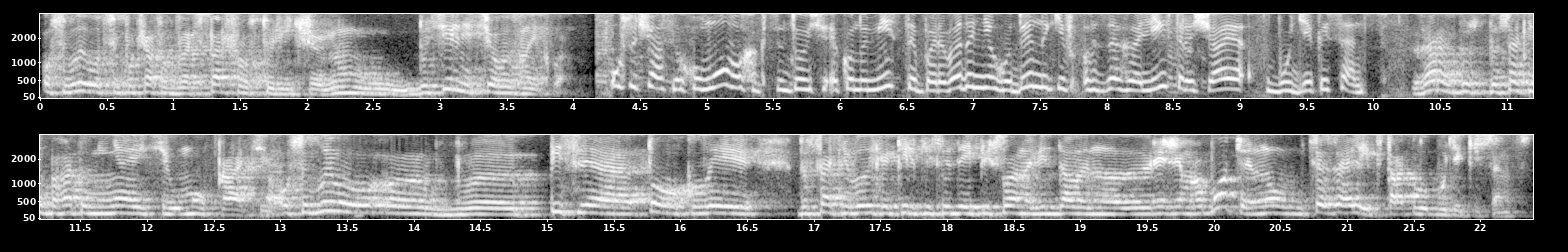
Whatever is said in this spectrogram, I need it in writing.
Особливо це початок 21-го сторіччя. Ну доцільність цього зникла. Сучасних умовах акцентують економісти, переведення годинників взагалі втрачає будь-який сенс. Зараз дос- достатньо багато міняється умов праці, особливо е, в після того, коли достатньо велика кількість людей пішла на віддалений режим роботи. Ну це взагалі втратило будь-який сенс.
